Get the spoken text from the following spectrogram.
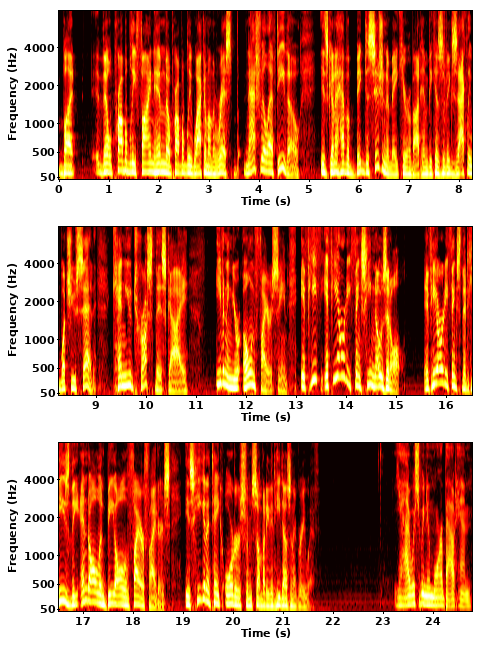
But they'll probably fine him. They'll probably whack him on the wrist. Nashville FD though is going to have a big decision to make here about him because of exactly what you said. Can you trust this guy? even in your own fire scene if he if he already thinks he knows it all if he already thinks that he's the end all and be all of firefighters is he going to take orders from somebody that he doesn't agree with Yeah, I wish we knew more about him.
